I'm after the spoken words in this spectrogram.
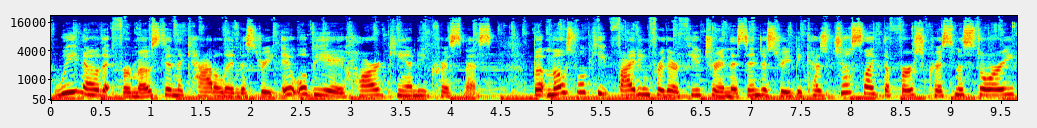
We know that for most in the cattle industry, it will be a hard candy Christmas. But most will keep fighting for their future in this industry because, just like the first Christmas story,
